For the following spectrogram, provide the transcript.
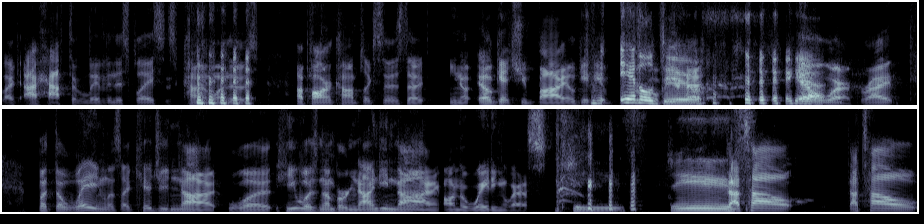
like i have to live in this place it's kind of one of those apartment complexes that you know, it'll get you by. It'll give you. It'll do. yeah. It'll work, right? But the waiting list, I kid you not, was he was number 99 on the waiting list. Jeez. Jeez. that's how that's how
